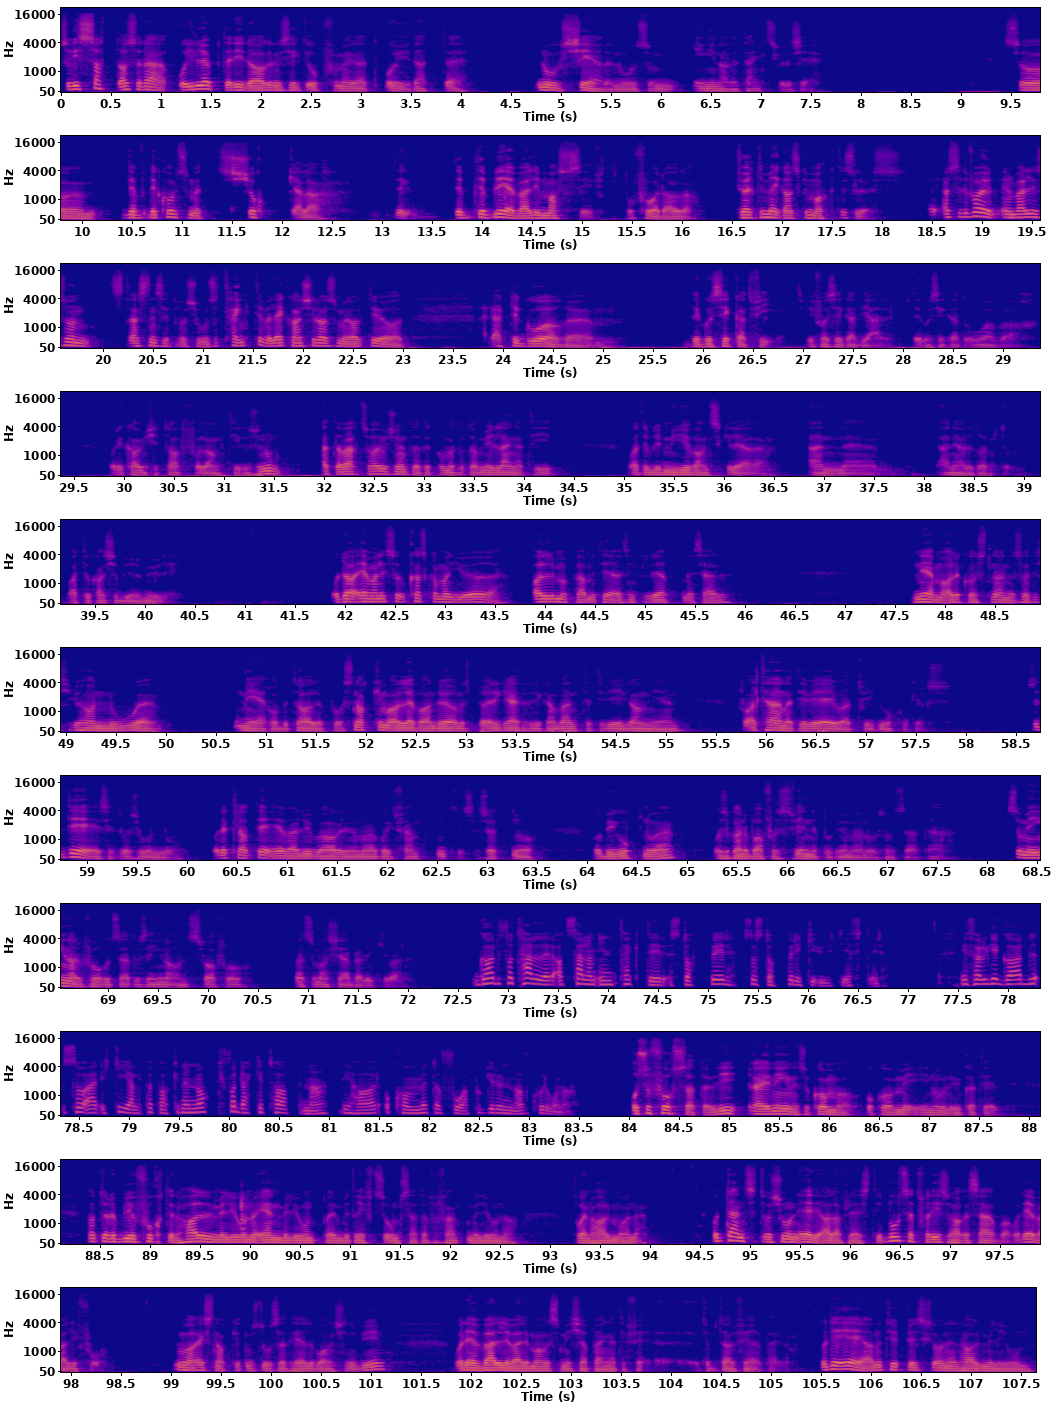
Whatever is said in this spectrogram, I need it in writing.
Så vi satt altså der, og i løpet av de dagene så gikk det opp for meg at oi, dette Nå skjer det noe som ingen hadde tenkt skulle skje. Så det, det kom som et sjokk, eller det, det, det ble veldig massivt på få dager. Følte meg ganske maktesløs. Altså, det var jo en veldig sånn stressende situasjon. Så tenkte vel jeg kanskje da, som jeg alltid gjør, at dette går um, Det går sikkert fint. Vi får sikkert hjelp. Det går sikkert over. Og det kan jo ikke ta for lang tid. Så nå, etter hvert, så har jeg jo skjønt at det kommer til å ta mye lengre tid. Og at det blir mye vanskeligere enn, uh, enn jeg hadde drømt om. Og at det kanskje blir umulig. Og da er man litt sånn Hva skal man gjøre? Alle må permitteres, inkludert meg selv ned med alle kostnadene, sånn at vi ikke har noe mer å betale på. Snakke med alle leverandørene og spørre er det greit at vi kan vente til vi er i gang igjen. For alternativet er jo at vi går konkurs. Så det er situasjonen nå. Og det er klart det er veldig ubehagelig når man har brukt 15-17 år på å bygge opp noe, og så kan det bare forsvinne pga. noe sånt som dette her. Som ingen hadde forutsett, og som ingen har ansvar for, men som har skjedd allikevel. Gad forteller at selv om inntekter stopper, så stopper ikke utgifter. Ifølge Gard så er ikke hjelpepakkene nok for å dekke tapene de har og kommer til å få av korona. Og så fortsetter jo de regningene som kommer, å komme i noen uker til. At det blir fort en halv million og en million på en bedrift som omsetter for 15 millioner på en halv måned. Og den situasjonen er de aller fleste i, bortsett fra de som har reserver, og det er veldig få. Nå har jeg snakket med stort sett hele bransjen i byen, og det er veldig veldig mange som ikke har penger til, til å betale feriepenger. Og det er gjerne typisk sånn en halv million.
